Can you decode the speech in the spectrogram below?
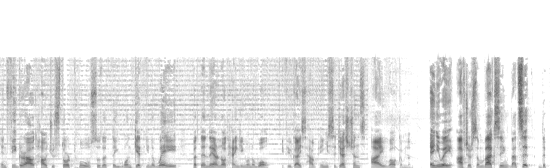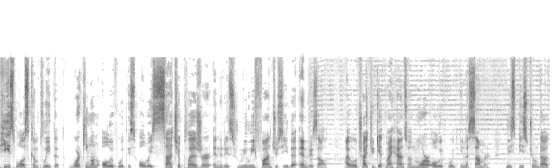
and figure out how to store tools so that they won't get in the way, but then they are not hanging on a wall. If you guys have any suggestions, I welcome them. Anyway, after some waxing, that's it, the piece was completed. Working on olive wood is always such a pleasure and it is really fun to see the end result. I will try to get my hands on more olive wood in the summer. This piece turned out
